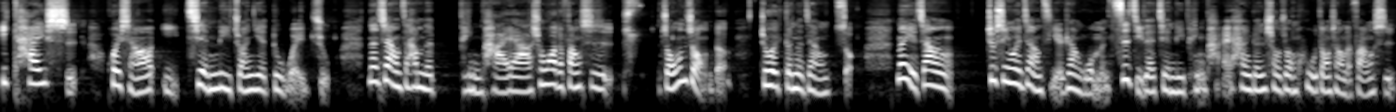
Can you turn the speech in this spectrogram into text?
一开始会想要以建立专业度为主，那这样子他们的品牌啊，说话的方式种种的就会跟着这样走。那也这样，就是因为这样子，也让我们自己在建立品牌和跟受众互动上的方式，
